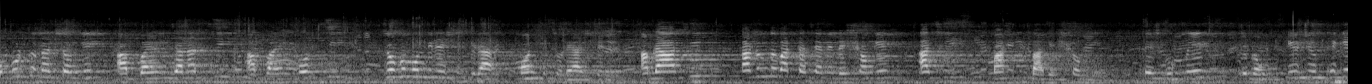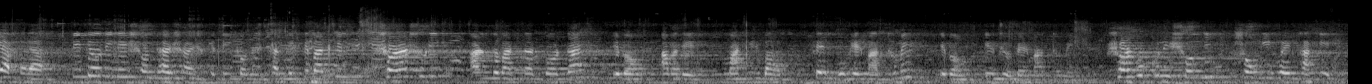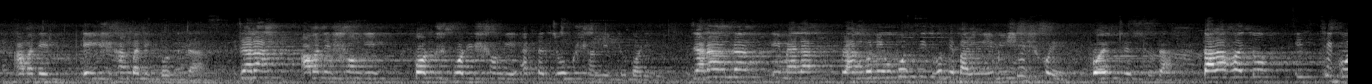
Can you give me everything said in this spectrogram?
অভ্যর্থনার সঙ্গে আপ্যায়ন জানাচ্ছি আপ্যায়ন করছি। যোগ মন্দিরের শিল্পীরা মঞ্চে চলে আসবেন। আমরা আছি আনন্দ বার্তা চ্যানেলের সঙ্গে, আছি মাটির বাগের সঙ্গে। ফেসবুক পেজ এবং ইউটিউব থেকে আপনারা তৃতীয় দিনের সন্ধ্যার সাংস্কৃতিক অনুষ্ঠান দেখতে পাচ্ছেন। সরাসরি আনন্দবার্তার পর্দায় এবং আমাদের মাটির বাগ ফেসবুকের মাধ্যমে এবং ইউটিউবের মাধ্যমে। সর্বক্ষণের সঙ্গী সঙ্গী হয়ে থাকে আমাদের এই সাংবাদিক বন্ধুরা, যারা আমাদের সঙ্গে, পরস্পরের সঙ্গে একটা যোগ সান্নিধ্য করে। যারা আমরা এই মেলা প্রাঙ্গণে উপস্থিত হতে পারিনি, বিশেষ করে বয়োজ্যেষ্ঠরা তারা হয়তো ইচ্ছে করলে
